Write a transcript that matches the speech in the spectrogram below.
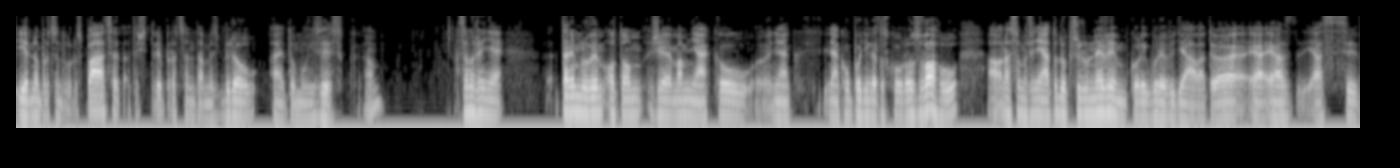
1% eh, budu splácet a ty 4% mi zbydou a je to můj zisk. Jo? Samozřejmě tady mluvím o tom, že mám nějakou, nějak, nějakou podnikatelskou rozvahu a ona samozřejmě já to dopředu nevím, kolik bude vydělávat. Jo? Já, já, já si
